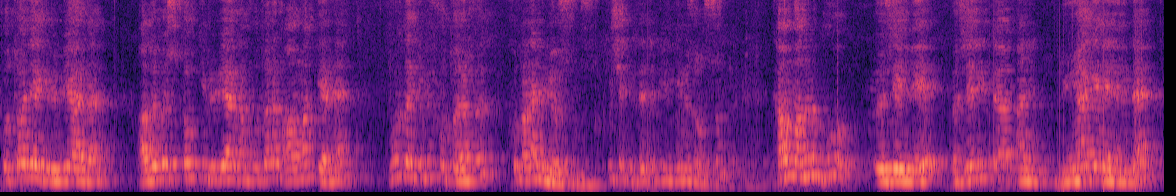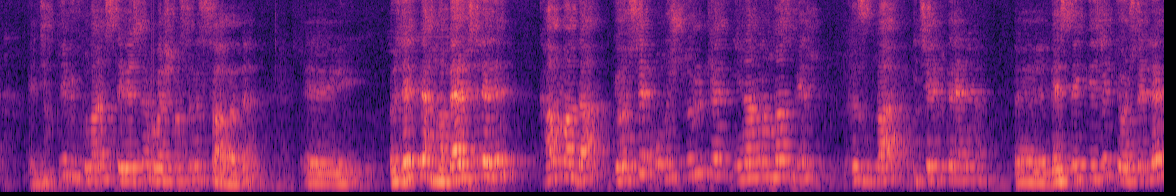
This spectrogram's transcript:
Fotolia gibi bir yerden, Adobe Stock gibi bir yerden fotoğraf almak yerine buradaki bir fotoğrafı kullanabiliyorsunuz. Bu şekilde de bilginiz olsun. Canva'nın bu özelliği özellikle hani dünya genelinde e, ciddi bir kullanıcı seviyesine ulaşmasını sağladı. Ee, özellikle habercilerin Canva'da görsel oluştururken inanılmaz bir hızla içeriklerini e, destekleyecek görseller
